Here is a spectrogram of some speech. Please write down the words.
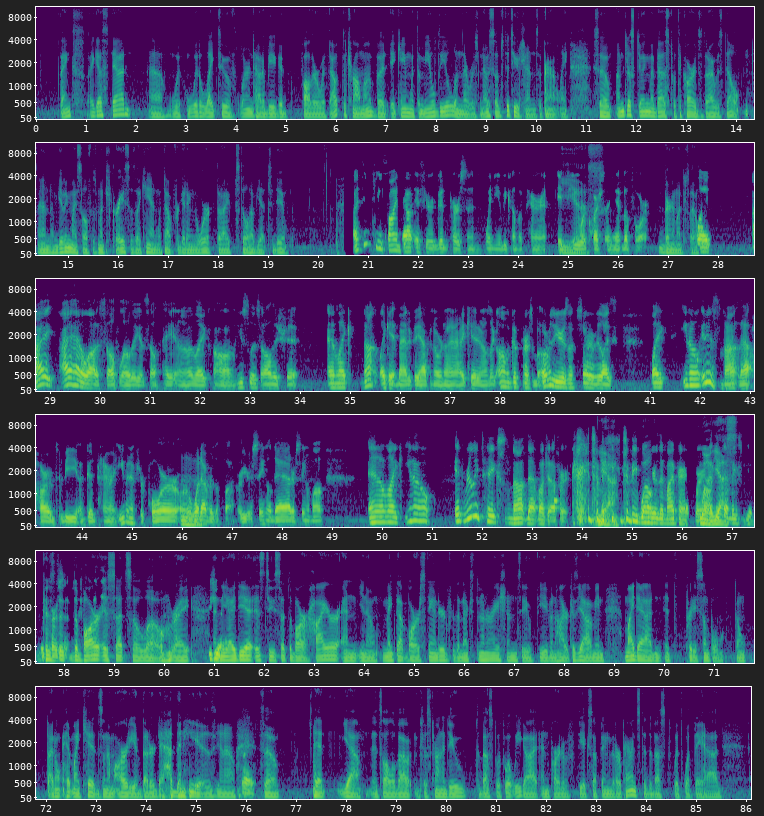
thanks, I guess, Dad. Uh, would have liked to have learned how to be a good father without the trauma, but it came with the meal deal and there was no substitutions, apparently. So I'm just doing my best with the cards that I was dealt, and I'm giving myself as much grace as I can without forgetting the work that I still have yet to do. I think you find out if you're a good person when you become a parent if you were questioning it before. Very much so. Like I I had a lot of self loathing and self hate and I was like, oh I'm useless at all this shit. And like not like it magically happened overnight I had a kid and I was like, Oh I'm a good person. But over the years I've started to realize like, you know, it is not that hard to be a good parent, even if you're poor or Mhm. whatever the fuck, or you're a single dad or single mom. And I'm like, you know, it really takes not that much effort to Yeah. be to be Well- better than my parents were. Well, I yes, that makes me a good because the, the bar is set so low, right? And the idea is to set the bar higher and, you know, make that bar standard for the next generation to be even higher. Because, yeah, I mean, my dad, it's pretty simple. Don't, I don't hit my kids, and I'm already a better dad than he is, you know? Right. So, it, yeah, it's all about just trying to do the best with what we got. And part of the accepting that our parents did the best with what they had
